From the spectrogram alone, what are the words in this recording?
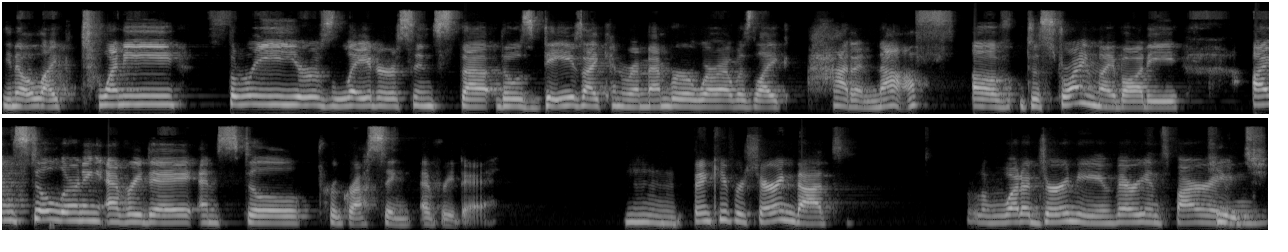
you know like 23 years later since that those days I can remember where I was like had enough of destroying my body, I'm still learning every day and still progressing every day. Mm, thank you for sharing that. What a journey! Very inspiring. Huge.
